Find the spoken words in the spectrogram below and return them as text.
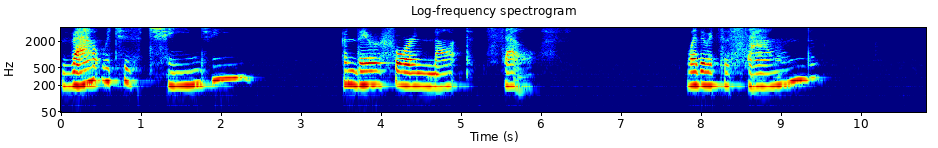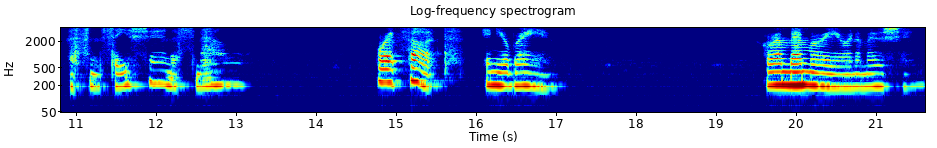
that which is changing and therefore not self. Whether it's a sound, a sensation, a smell, or a thought in your brain, or a memory or an emotion.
